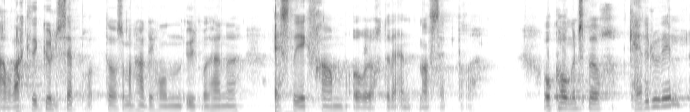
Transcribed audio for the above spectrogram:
Han rakte gullsepter som han hadde i hånden, ut mot henne. Ester gikk fram og rørte ved enden av septeret. Og kongen spør, 'Hva er det du vil?'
